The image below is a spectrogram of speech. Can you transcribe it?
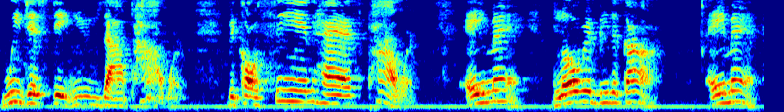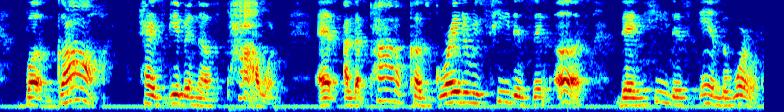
We just didn't use our power because sin has power. Amen. Glory be to God. Amen. But God has given us power. And, the power, because greater is He that's in us than He that's in the world.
